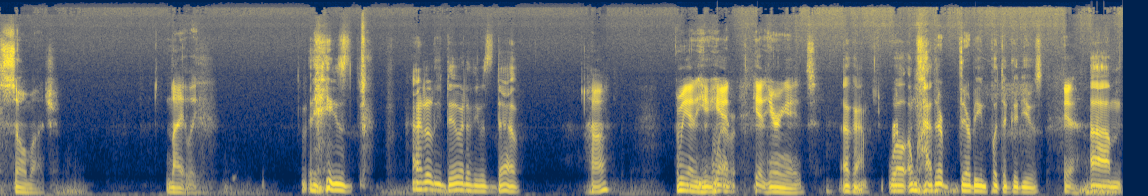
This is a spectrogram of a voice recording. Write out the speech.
So much. Nightly. he's how did he do it if he was deaf Huh? I mean, he had, he had, he had hearing aids. Okay well i'm glad they're they're being put to good use Yeah. um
